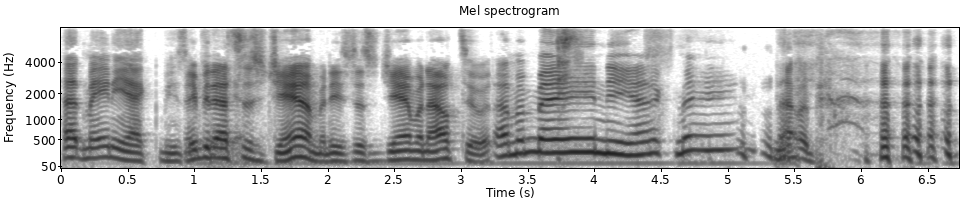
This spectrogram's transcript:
that maniac music." Maybe that's his jam, and he's just jamming out to it. I'm a maniac, man. that would.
